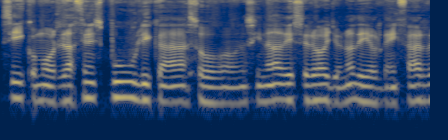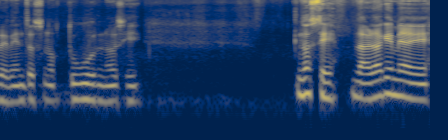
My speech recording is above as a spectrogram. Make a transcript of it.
sí, como relaciones públicas o sin nada de ese rollo, ¿no? De organizar eventos nocturnos y... No sé, la verdad que me,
